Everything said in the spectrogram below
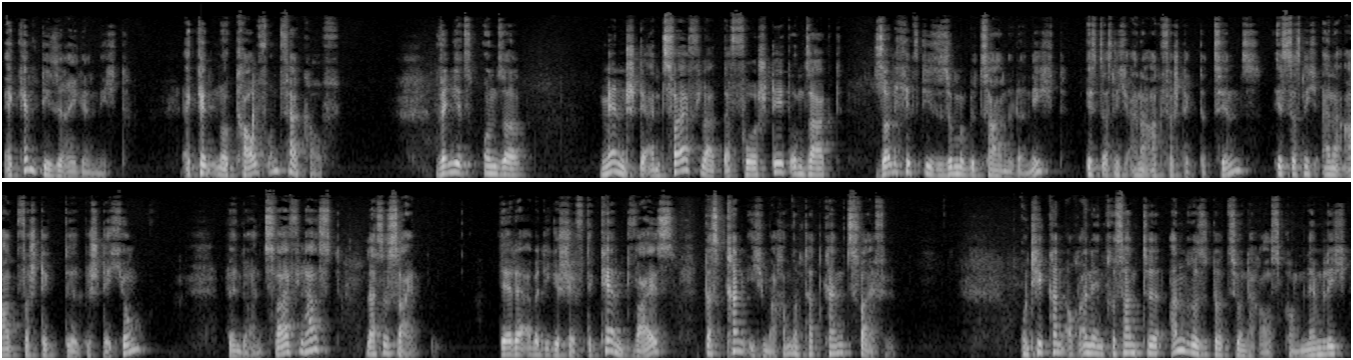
Er kennt diese Regeln nicht. Er kennt nur Kauf und Verkauf. Wenn jetzt unser Mensch, der einen Zweifel hat, davor steht und sagt, soll ich jetzt diese Summe bezahlen oder nicht? Ist das nicht eine Art versteckter Zins? Ist das nicht eine Art versteckte Bestechung? Wenn du einen Zweifel hast, lass es sein. Der, der aber die Geschäfte kennt, weiß, das kann ich machen und hat keinen Zweifel. Und hier kann auch eine interessante andere Situation herauskommen, nämlich,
